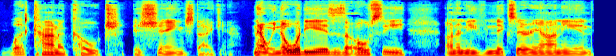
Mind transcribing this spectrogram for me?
what kind of coach is Shane Steichen? Now we know what he is as an OC underneath Nick Sirianni, and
